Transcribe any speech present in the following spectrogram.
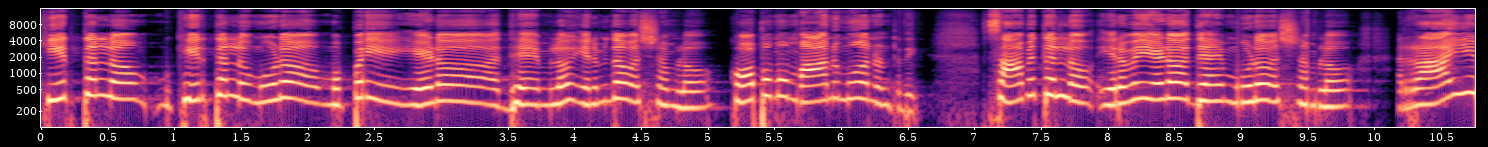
కీర్తనలో కీర్తనలు మూడో ముప్పై ఏడో అధ్యాయంలో ఎనిమిదో వచనంలో కోపము మానుము అని ఉంటుంది. సామెతల్లో ఇరవై ఏడో అధ్యాయం మూడో వచనంలో రాయి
